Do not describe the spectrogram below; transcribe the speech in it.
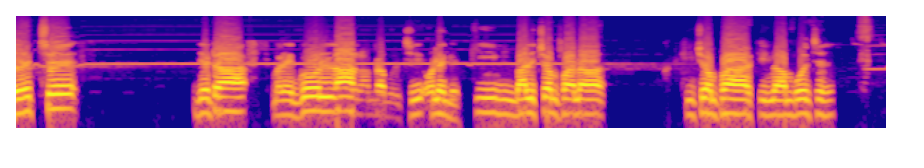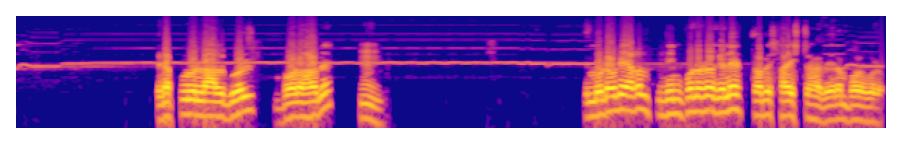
এই হচ্ছে যেটা মানে গোল লাল আমরা বলছি অনেকে। কি বালি চম্পা না কি চম্পা কি নাম বলছে? এটা পুরো লাল গোল বড় হবে। হুম। মোটামুটি এখন দিন পনেরো গেলে তবে সাইজটা হবে এরকম বড় বড়।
